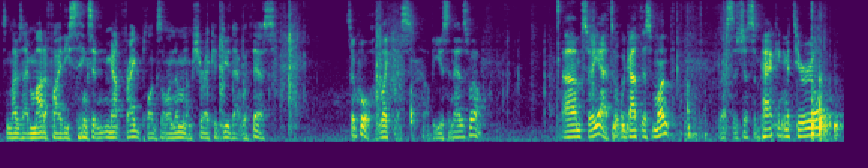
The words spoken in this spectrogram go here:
sometimes I modify these things and mount frag plugs on them, and I'm sure I could do that with this. So cool, I like this. I'll be using that as well. Um, so yeah, that's what we got this month. The rest is just some packing material.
